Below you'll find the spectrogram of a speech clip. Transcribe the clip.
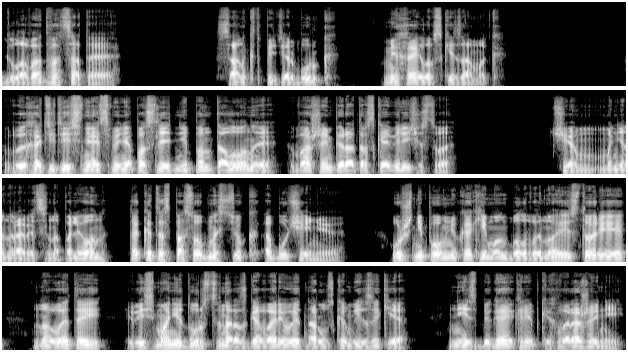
Глава 20. Санкт-Петербург, Михайловский замок. «Вы хотите снять с меня последние панталоны, Ваше Императорское Величество?» Чем мне нравится Наполеон, так это способностью к обучению. Уж не помню, каким он был в иной истории, но в этой весьма недурственно разговаривает на русском языке, не избегая крепких выражений,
